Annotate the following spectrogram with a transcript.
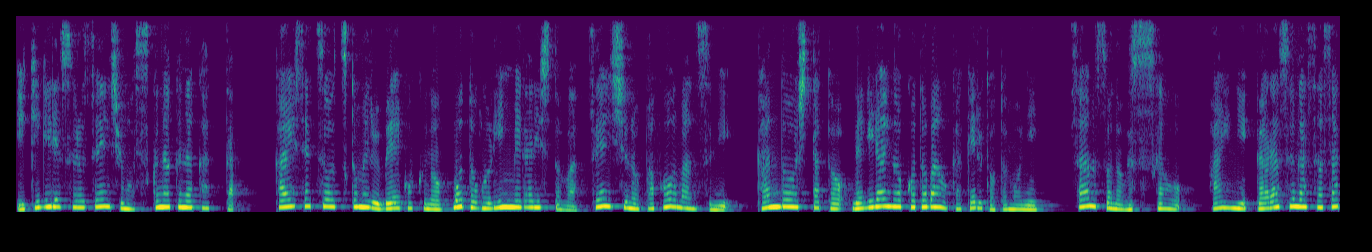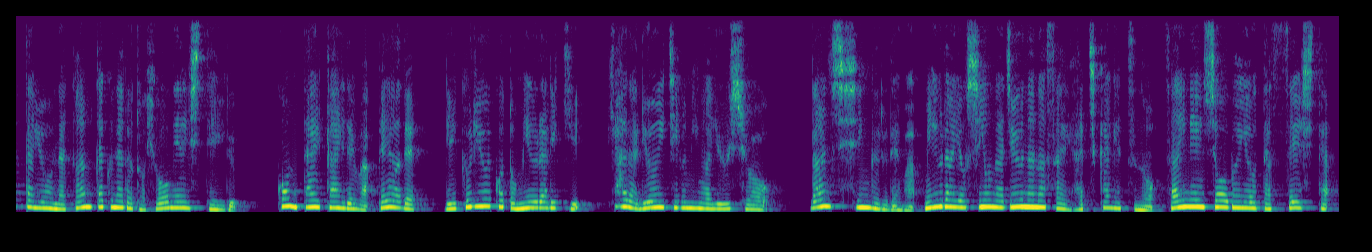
息切れする選手も少なくなかった。解説を務める米国の元五輪メダリストは選手のパフォーマンスに感動したとねぎらいの言葉をかけるとともに、酸素の薄さを肺にガラスが刺さったような感覚などと表現している。今大会ではペアで、りくりゅうこと三浦璃来、木原龍一組が優勝。男子シングルでは三浦義雄が17歳8ヶ月の最年少部位を達成した。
